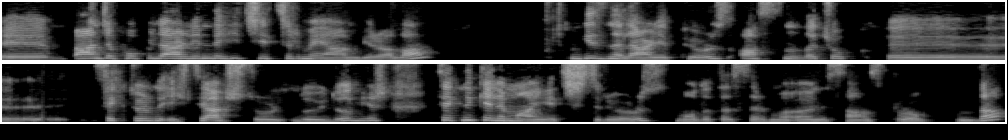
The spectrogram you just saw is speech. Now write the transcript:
E, bence popülerliğinde hiç yitirmeyen bir alan. Biz neler yapıyoruz? Aslında çok e, sektörün ihtiyaç duyduğu bir teknik eleman yetiştiriyoruz moda tasarımı ön lisans programında.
